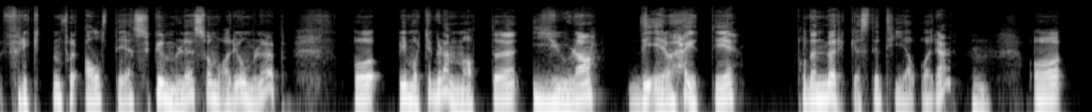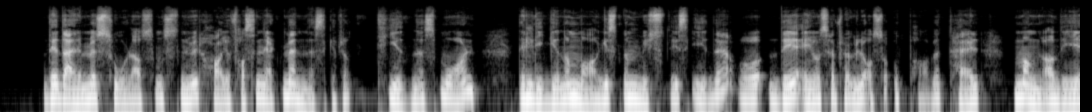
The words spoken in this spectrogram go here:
frykten for alt det skumle som var i omløp. Og vi må ikke glemme at uh, jula, det er jo høytid på den mørkeste tida av året. Mm. Og det der med sola som snur, har jo fascinert mennesker fra tidenes morgen. Det ligger noe magisk, noe mystisk i det, og det er jo selvfølgelig også opphavet til mange av de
